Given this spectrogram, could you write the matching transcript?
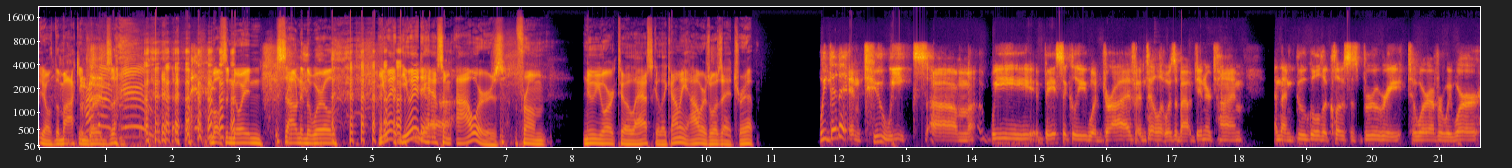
you know, the mockingbirds, most annoying sound in the world. You had you had to have some hours from New York to Alaska. Like how many hours was that trip? We did it in two weeks. Um, we basically would drive until it was about dinner time and then Google the closest brewery to wherever we were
